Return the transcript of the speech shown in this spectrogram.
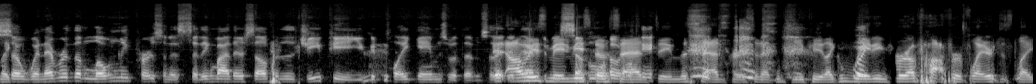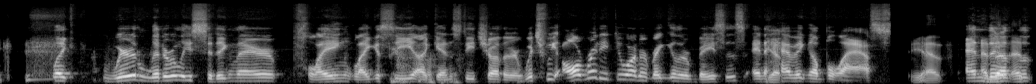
Like- so whenever the lonely person is sitting by themselves at the GP, you could play games with them. So it always made me so lonely. sad seeing the sad person at the GP, like waiting for a pauper player, just like Like we're literally sitting there playing Legacy against each other, which we already do on a regular basis, and Yep. having a blast. Yeah, And, And the, that- the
